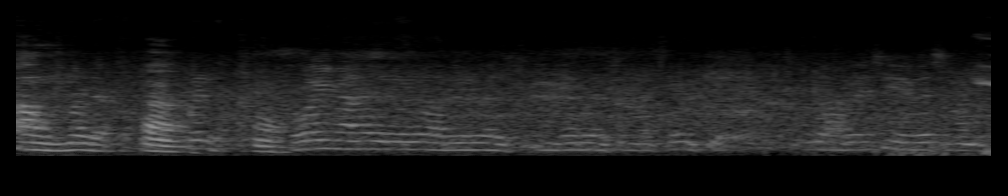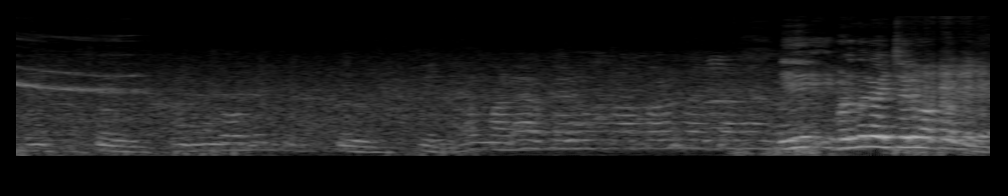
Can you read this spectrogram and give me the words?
ആ ഉമ്മ ഉള്ള. ആ. ആ. പോയി ഞാൻ ഒരു ആറ് ഏഴ് വയസ്സ് അഞ്ചാറ് വയസ്സുള്ളപ്പോൾ എനിക്ക് ഒരു ആറ് വയസ്സ് ഏഴ് വയസ്സ് കണ്ടിട്ടുണ്ട് ഉം. അങ്ങനെ ഓർമ്മിപ്പിക്കില്ല ഉം. പിന്നെ അമ്മയുടെ ആൾക്കാരും പാപ്പാടുമായിട്ടാണ് ഈ ഇവിടുന്ന് കഴിച്ചൊരു മക്കളൊക്കെ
